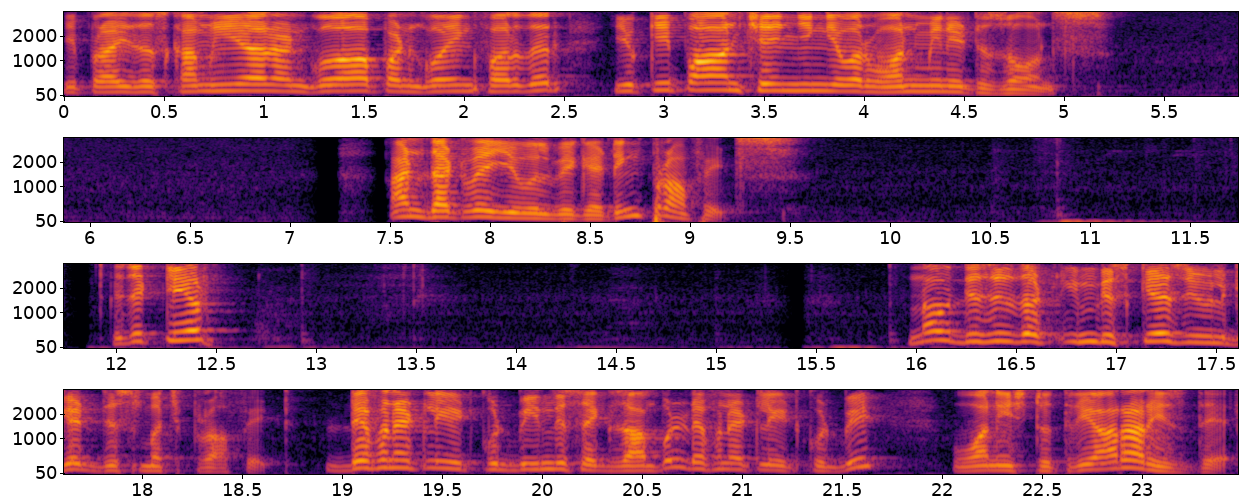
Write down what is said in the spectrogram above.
If prices come here and go up and going further, you keep on changing your 1 minute zones. And that way you will be getting profits. Is it clear? Now this is that in this case you will get this much profit. Definitely it could be in this example, definitely it could be 1 is to 3 RR is there.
